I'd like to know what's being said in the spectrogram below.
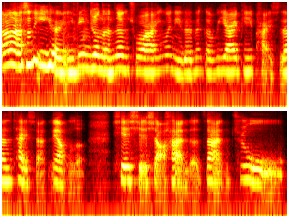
当然是一眼一定就能认出来，因为你的那个 VIP 牌实在是太闪亮了。谢谢小汉的赞助，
